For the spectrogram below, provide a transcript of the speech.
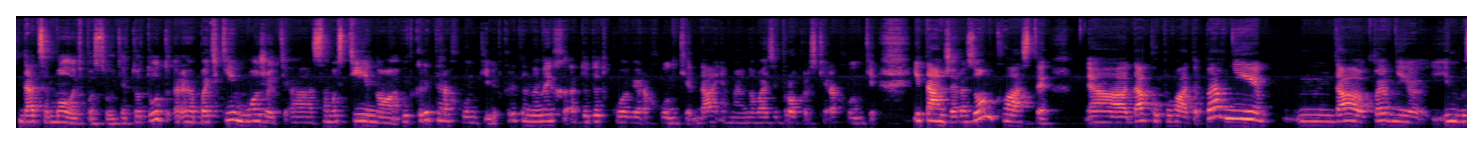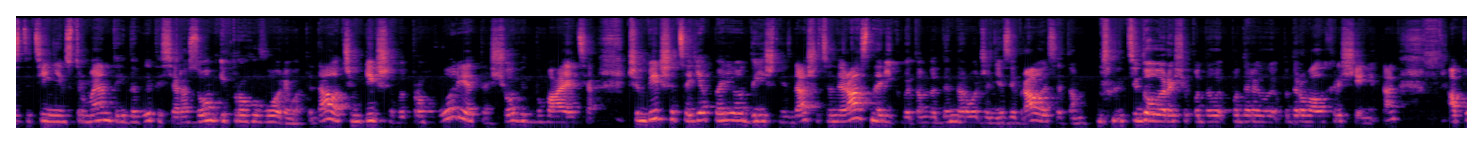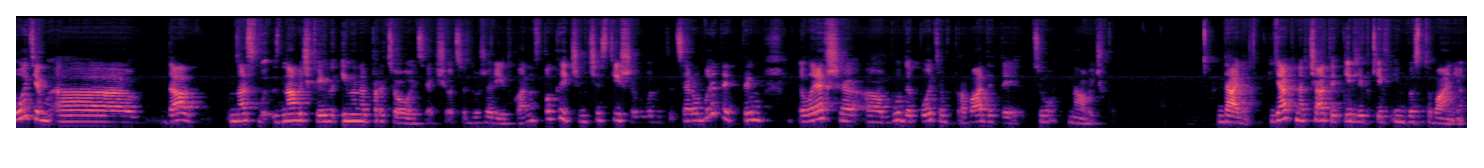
Да, це молодь по суті. То тут е, батьки можуть самостійно відкрити рахунки, відкрити на них додаткові рахунки. Да, я маю на увазі брокерські рахунки, і там вже разом класти да, купувати певні да, певні інвестиційні інструменти і дивитися разом і проговорювати. Да? От Чим більше ви проговорюєте, що відбувається, чим більше це є періодичність, да? що це не раз на рік ви там на день народження зібралися там ці долари, що подарили, подарували хрещені, так? А потім е, да, у нас навичка і, не напрацьовується, якщо це дуже рідко. А навпаки, чим частіше ви будете це робити, тим легше е, буде потім впровадити цю навичку. Далі, як навчати підлітків інвестуванню?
